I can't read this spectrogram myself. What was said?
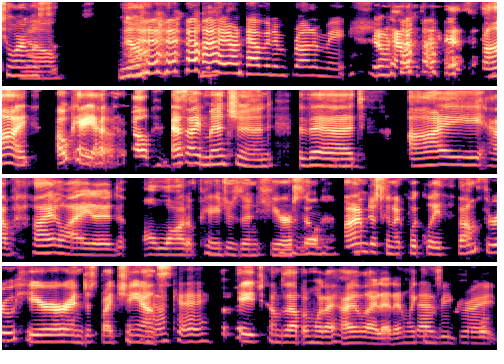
to our no. listeners? No, I don't have it in front of me. You don't have it. That's fine. Okay. Yeah. Well, as I mentioned, that mm-hmm. I have highlighted a lot of pages in here. Mm-hmm. So I'm just going to quickly thumb through here and just by chance, okay, the page comes up and what I highlighted, and we That'd can be great.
